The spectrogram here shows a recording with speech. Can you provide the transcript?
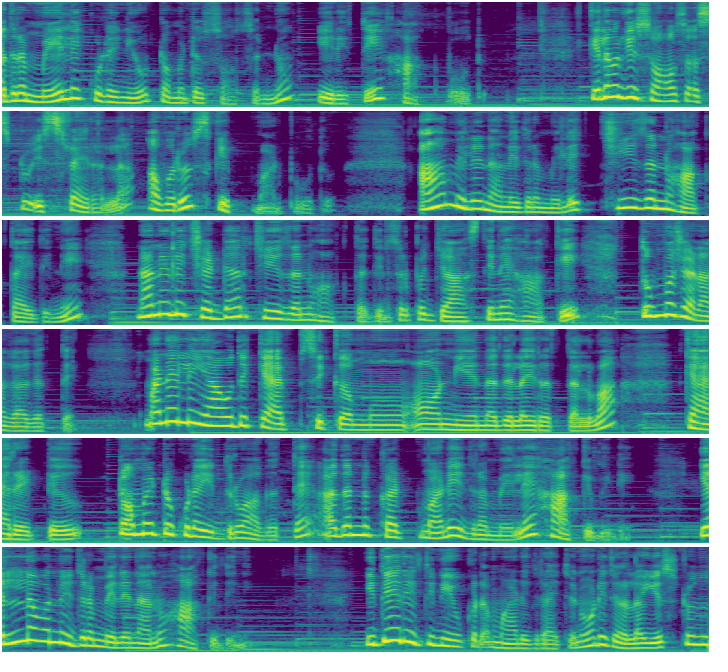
ಅದರ ಮೇಲೆ ಕೂಡ ನೀವು ಟೊಮೆಟೊ ಸಾಸನ್ನು ಈ ರೀತಿ ಹಾಕ್ಬೋದು. ಕೆಲವರಿಗೆ ಸಾಸ್ ಅಷ್ಟು ಇಷ್ಟ ಇರಲ್ಲ, ಅವರು ಸ್ಕಿಪ್ ಮಾಡ್ಬೋದು. ಆಮೇಲೆ ನಾನು ಇದರ ಮೇಲೆ ಚೀಸನ್ನು ಹಾಕ್ತಾ ಇದ್ದೀನಿ. ನಾನಿಲ್ಲಿ ಚೆಡ್ಡಾರ್ ಚೀಸನ್ನು ಹಾಕ್ತಾ ಇದ್ದೀನಿ. ಸ್ವಲ್ಪ ಜಾಸ್ತಿನೇ ಹಾಕಿ ತುಂಬ ಚೆನ್ನಾಗಾಗತ್ತೆ. ಮನೆಯಲ್ಲಿ ಯಾವುದೇ ಕ್ಯಾಪ್ಸಿಕಮ್ ಆನಿಯನ್ ಅದೆಲ್ಲ ಇರುತ್ತಲ್ವ? ಕ್ಯಾರೆಟ್ ಟೊಮೆಟೊ ಕೂಡ ಇದ್ದರೂ ಆಗುತ್ತೆ. ಅದನ್ನು ಕಟ್ ಮಾಡಿ ಇದರ ಮೇಲೆ ಹಾಕಿಬಿಡಿ. ಎಲ್ಲವನ್ನು ಇದರ ಮೇಲೆ ನಾನು ಹಾಕಿದ್ದೀನಿ. ಇದೇ ರೀತಿ ನೀವು ಕೂಡ ಮಾಡಿದ್ರಾಯಿತು ನೋಡಿದ್ರಲ್ಲ, ಎಷ್ಟೊಂದು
